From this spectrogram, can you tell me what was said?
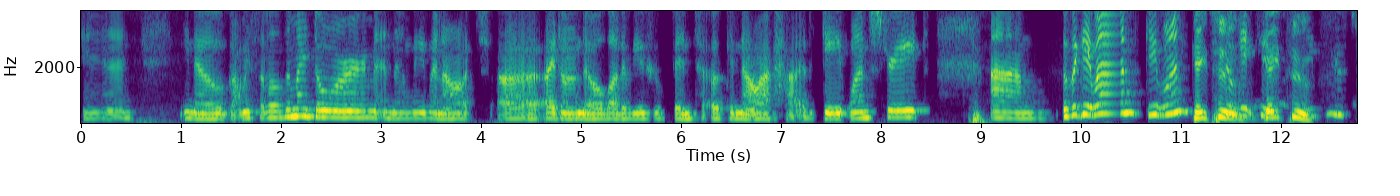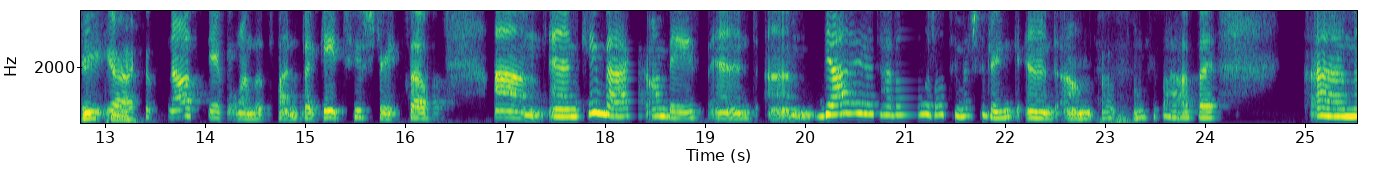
and you know, got me settled in my dorm. And then we went out. Uh, I don't know, a lot of you who've been to Okinawa had Gate One Street. Um, was it Gate One? Gate One? Gate Two. No, gate Two. Gate Two. Gate Two Street. Gate two. Yeah, because now it's Gate One that's fun, but Gate Two Street. So, um, and came back on base, and um, yeah, I had had a little too much to drink, and um, as some people have, but um,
